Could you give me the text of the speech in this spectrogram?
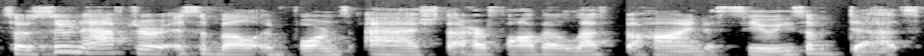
So soon after, Isabel informs Ash that her father left behind a series of debts,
